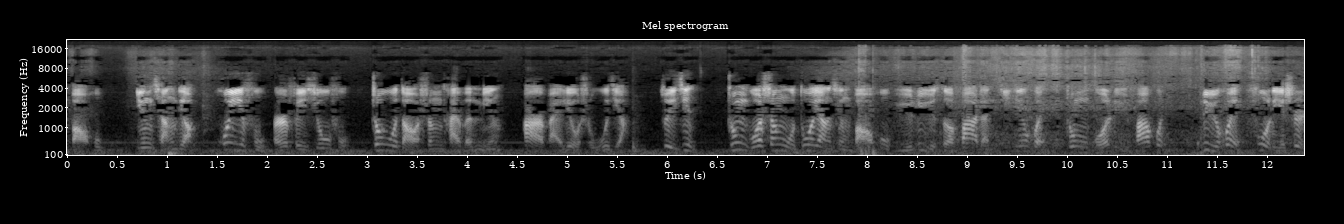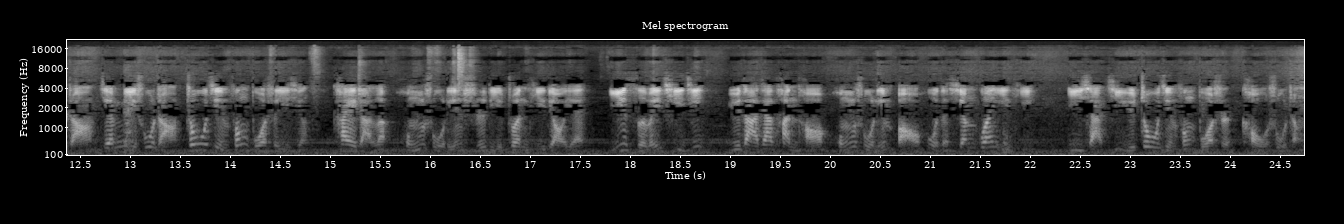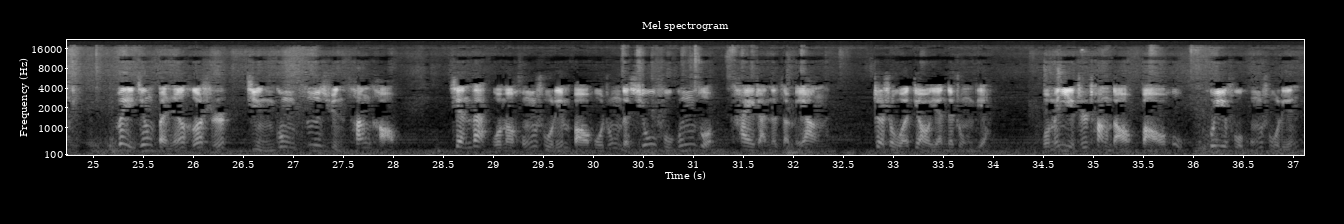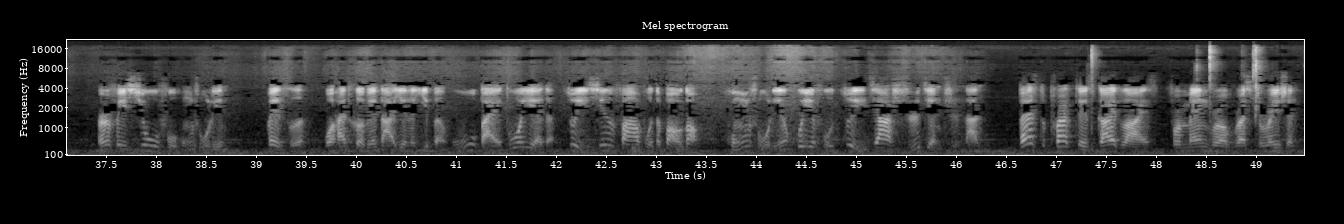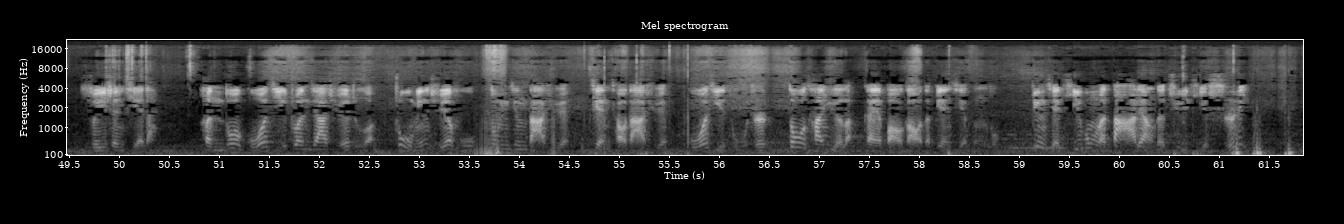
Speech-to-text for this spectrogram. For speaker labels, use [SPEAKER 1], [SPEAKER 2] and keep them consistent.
[SPEAKER 1] 保护，应强调恢复而非修复，周到生态文明。二百六十五讲。最近，中国生物多样性保护与绿色发展基金会（中国绿发会）绿会副理事长兼秘书长周劲峰博士一行开展了红树林实地专题调研，以此为契机，与大家探讨红树林保护的相关议题。以下基于周劲峰博士口述整理，未经本人核实，仅供资讯参考。现在我们红树林保护中的修复工作开展的怎么样呢？这是我调研的重点。我们一直倡导保护、恢复红树林，而非修复红树林。为此，我还特别打印了一本五百多页的最新发布的报告《红树林恢复最佳实践指南》（Best Practice Guidelines for Mangrove Restoration），随身携带。很多国际专家学者、著名学府东京大学、剑桥大学、国际组织都参与了该报告的编写工作，并且提供了大量的具体实例。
